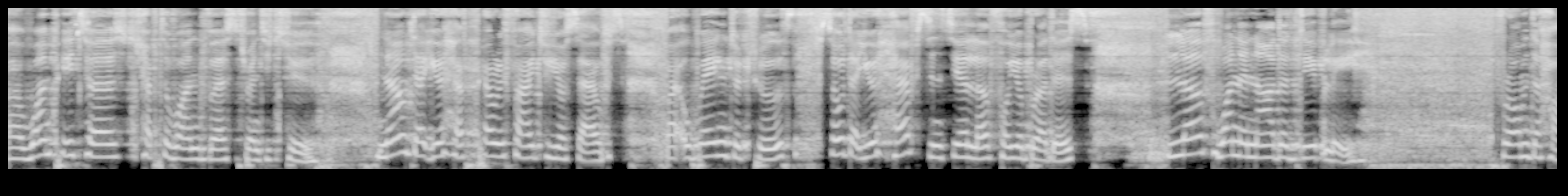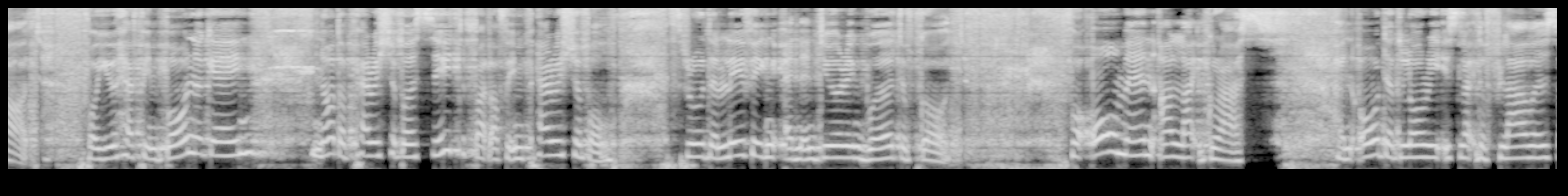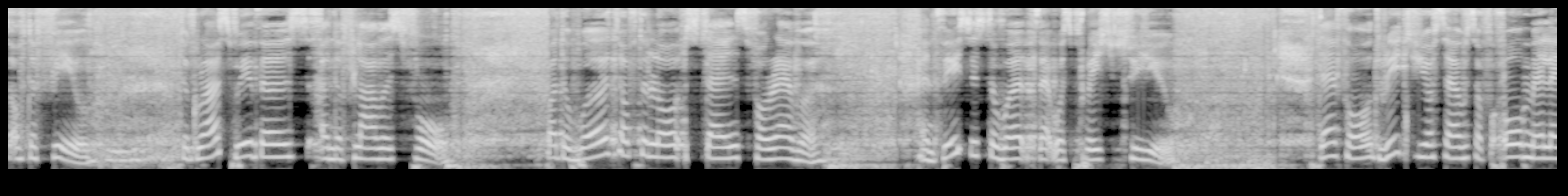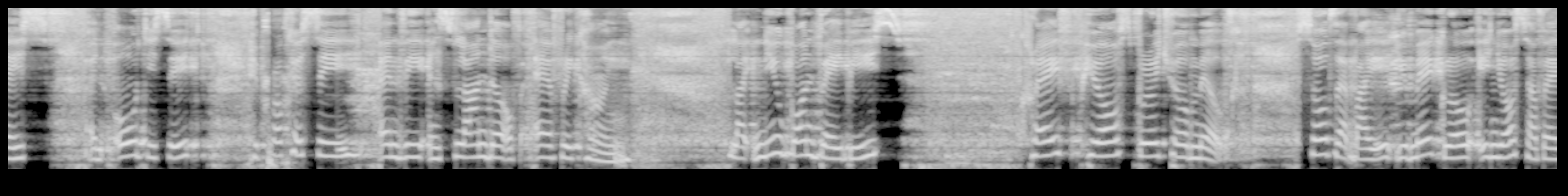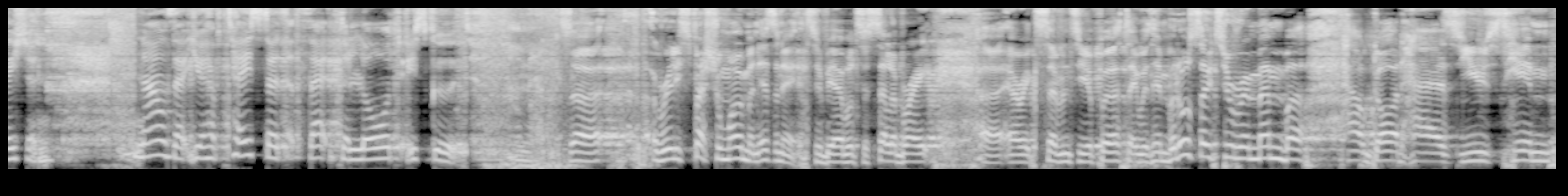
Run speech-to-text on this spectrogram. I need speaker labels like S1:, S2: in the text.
S1: Uh, 1 Peter chapter 1 verse 22. Now that you have purified yourselves by obeying the truth, so that you have sincere love for your brothers, love one another deeply from the heart. For you have been born again, not of perishable seed, but of imperishable, through the living and enduring word of God. For all men are like grass, and all their glory is like the flowers of the field. The grass withers and the flowers fall, but the word of the Lord stands forever. And this is the word that was preached to you. Therefore, rid yourselves of all malice and all deceit, hypocrisy, envy, and slander of every kind. Like newborn babies, crave pure spiritual milk, so that by it you may grow in your salvation. Now that you have tasted that the Lord is good. Amen.
S2: It's a, a really special moment, isn't it, to be able to celebrate uh, Eric's 70th birthday with him, but also to remember how God has used him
